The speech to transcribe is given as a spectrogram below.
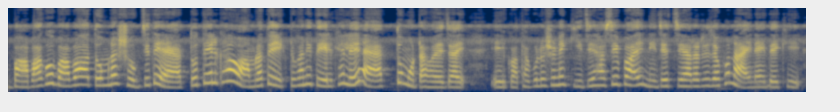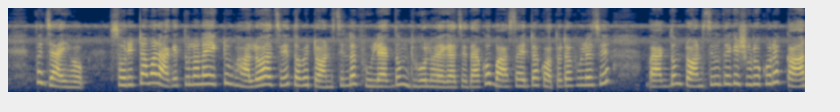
বাবা গো বাবা, তোমরা সবজিতে এত তেল খাও, আমরা তো একটুখানি তেল খেলে এত মোটা হয়ে যায় এই কথাগুলো শুনে কি যে হাসি পায় নিজের চেহারাটা যখন আয়নায় দেখি। তো যাই হোক, শরীরটা আমার আগের তুলনায় একটু ভালো আছে, তবে টনসিলটা ফুলে একদম ঢোল হয়ে গেছে। দেখো, বা সাইডটা কতটা ফুলেছে। একদম টনসিল থেকে শুরু করে কান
